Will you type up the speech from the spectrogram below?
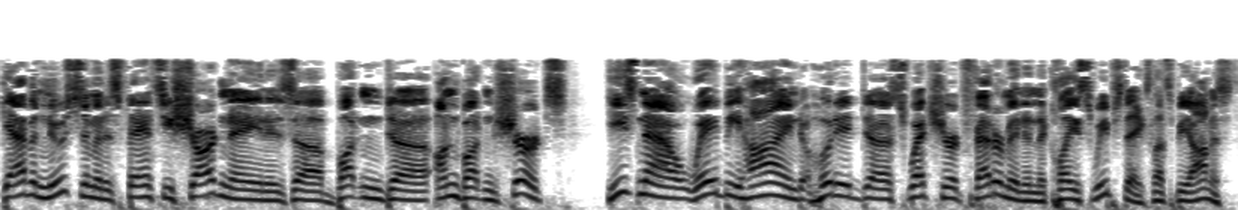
Gavin Newsom and his fancy Chardonnay and his, uh, buttoned, uh, unbuttoned shirts, he's now way behind hooded, uh, sweatshirt Fetterman in the Clay sweepstakes, let's be honest.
